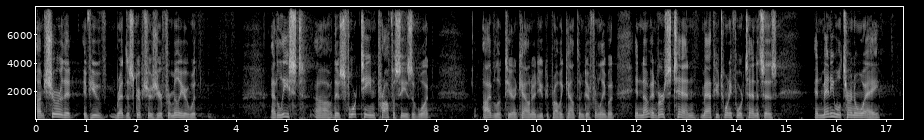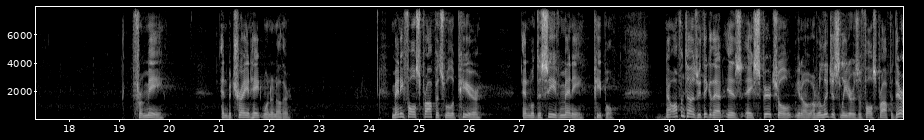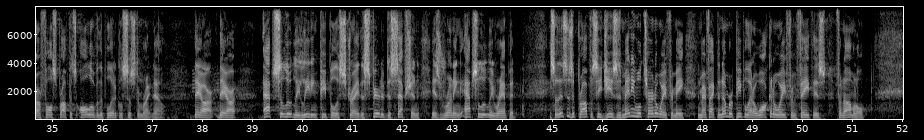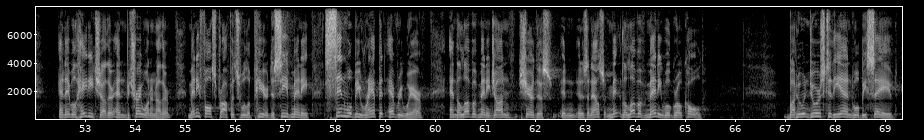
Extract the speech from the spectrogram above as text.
I'm sure that if you've read the scriptures, you're familiar with at least uh, there's 14 prophecies of what I've looked here and counted. You could probably count them differently, but in, in verse 10, Matthew 24 10, it says, And many will turn away from me and betray and hate one another. Many false prophets will appear and will deceive many people. Now, oftentimes we think of that as a spiritual, you know, a religious leader as a false prophet. There are false prophets all over the political system right now. They are, they are absolutely leading people astray. The spirit of deception is running absolutely rampant. So this is a prophecy. Jesus, many will turn away from me. As a matter of fact, the number of people that are walking away from faith is phenomenal. And they will hate each other and betray one another. Many false prophets will appear, deceive many. Sin will be rampant everywhere, and the love of many. John shared this in, in his announcement. The love of many will grow cold. But who endures to the end will be saved,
